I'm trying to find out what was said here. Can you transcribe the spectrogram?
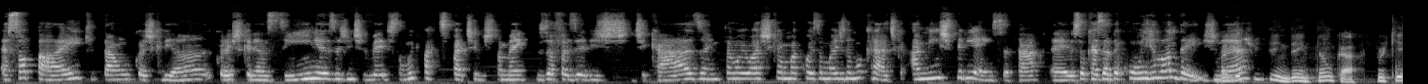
é só pai que tá com as, crian com as criancinhas, a gente vê, eles são muito participativos também dos afazeres de casa, então eu acho que é uma coisa mais democrática. A minha experiência, tá? É, eu sou casada com um irlandês, Mas né? deixa eu entender então, cara, porque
